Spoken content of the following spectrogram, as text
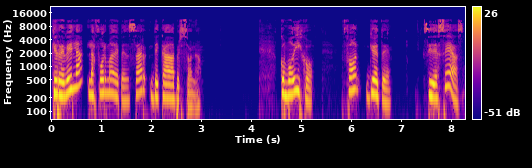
que revela la forma de pensar de cada persona. Como dijo von Goethe, si deseas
